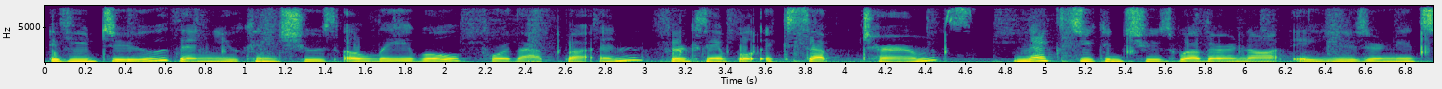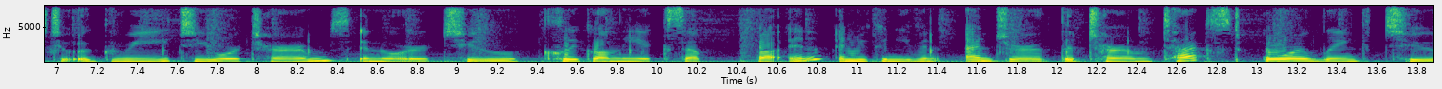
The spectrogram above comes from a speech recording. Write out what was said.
If you do, then you can choose a label for that button, for example, accept terms. Next, you can choose whether or not a user needs to agree to your terms in order to click on the accept button, and you can even enter the term text or link to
